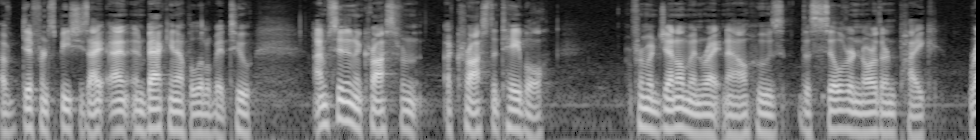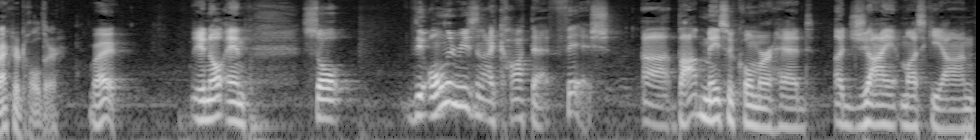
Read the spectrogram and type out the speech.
of different species, I, I and backing up a little bit too, I'm sitting across from across the table from a gentleman right now who's the silver northern pike record holder. Right. You know, and so the only reason I caught that fish, uh, Bob Mesacomer had a giant muskie on,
